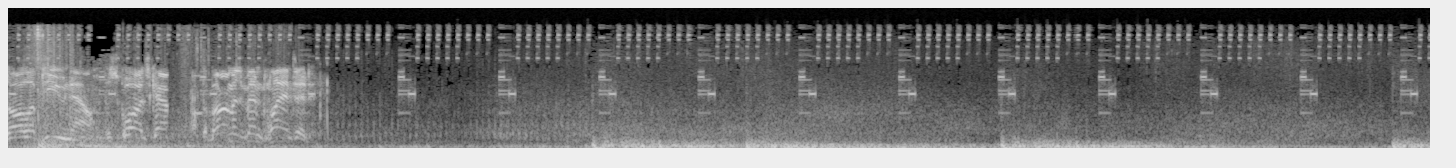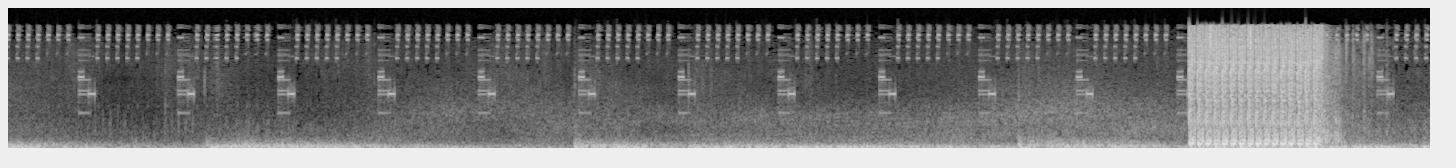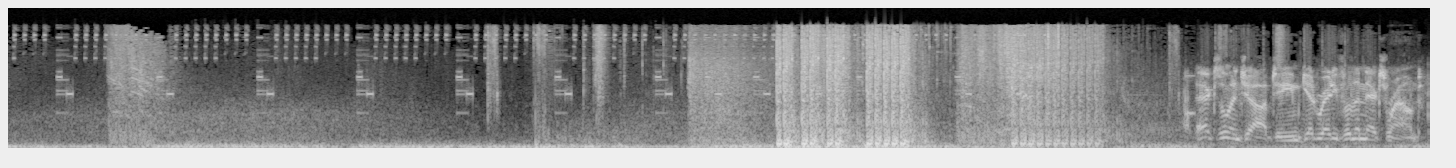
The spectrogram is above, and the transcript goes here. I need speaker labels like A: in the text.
A: It's all up to you now. The squad's count. The bomb has been planted. Excellent job, team. Get ready for the next round.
